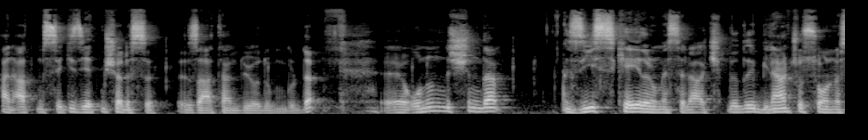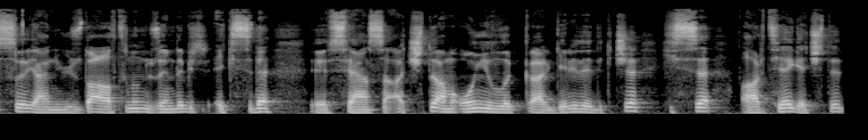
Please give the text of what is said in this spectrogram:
Hani 68-70 arası e, zaten diyordum burada. Onun dışında Z-Scaler mesela açıkladığı bilanço sonrası yani %6'nın üzerinde bir eksi de e, seansı açtı ama 10 yıllıklar geriledikçe hisse artıya geçti.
